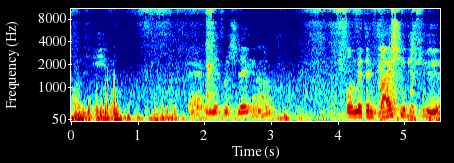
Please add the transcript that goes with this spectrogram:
und heben. Okay. Und jetzt mit Schläger in der Hand. Und mit dem gleichen Gefühl.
